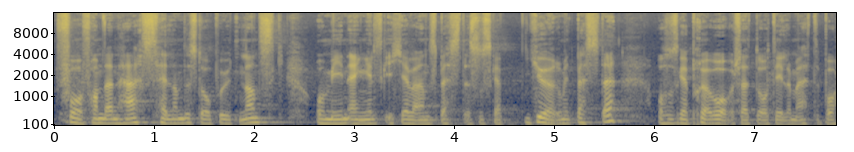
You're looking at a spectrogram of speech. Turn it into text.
få fram den her, selv om det står på utenlandsk og min engelsk ikke er verdens beste. Så skal jeg gjøre mitt beste, og så skal jeg prøve å oversette til og med etterpå.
